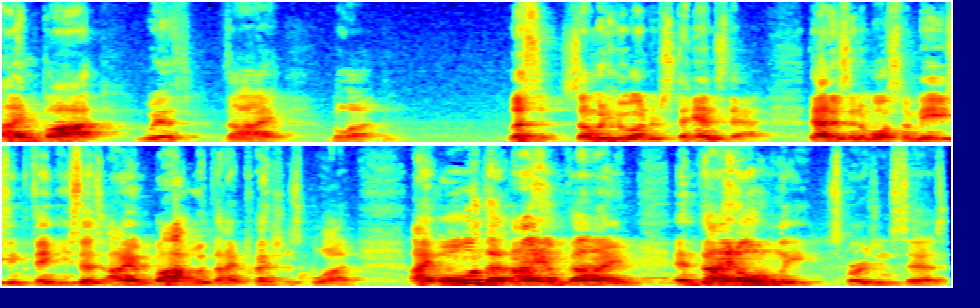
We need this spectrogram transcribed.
I'm bought with thy blood. Listen, somebody who understands that, that is a most amazing thing. He says, I am bought with thy precious blood. I own that I am thine, and thine only, Spurgeon says,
